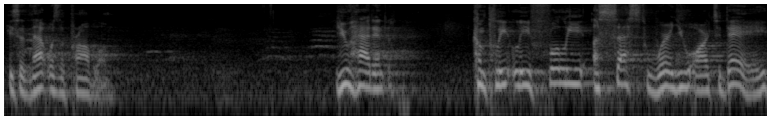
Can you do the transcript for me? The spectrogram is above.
He said that was the problem. You hadn't completely, fully assessed where you are today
